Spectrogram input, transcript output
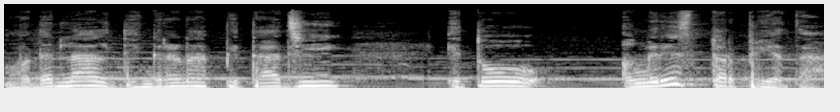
મદનલાલ ધીંગરાના પિતાજી એ તો અંગ્રેજ તરફી હતા.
